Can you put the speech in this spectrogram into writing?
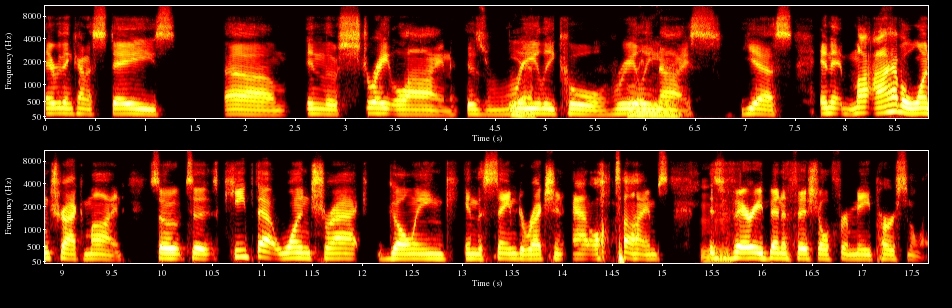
everything kind of stays um in the straight line is really cool really Linear. nice Yes. And it, my, I have a one track mind. So to keep that one track going in the same direction at all times is Mhm. very beneficial for me personally.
